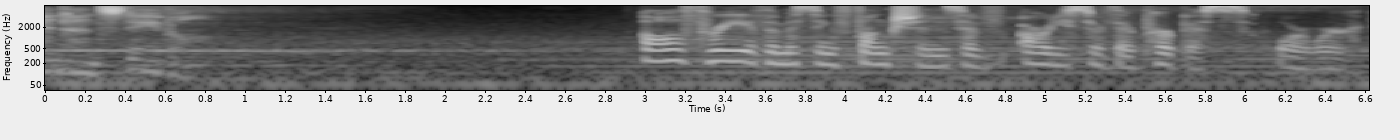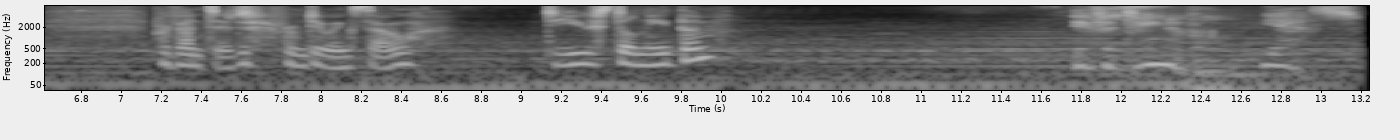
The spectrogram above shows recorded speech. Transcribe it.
and unstable. All three of the missing functions have already served their purpose, or were prevented from doing so. Do you still need them? If attainable, yes.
